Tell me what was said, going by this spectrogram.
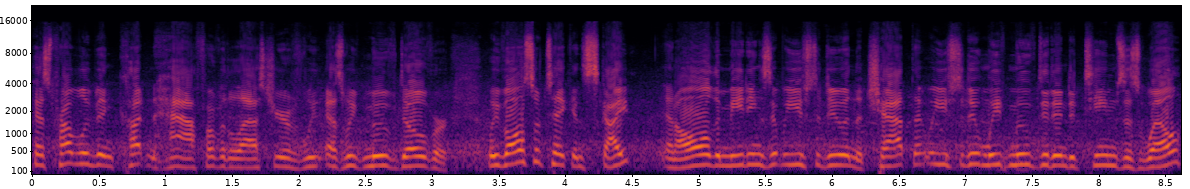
has probably been cut in half over the last year as we- as we've moved over. We've also taken Skype and all the meetings that we used to do and the chat that we used to do, and we've moved it into Teams as well.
